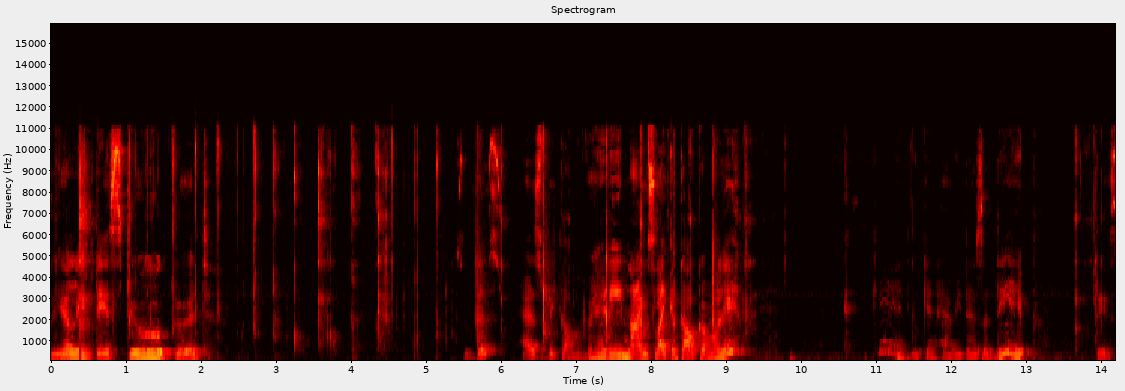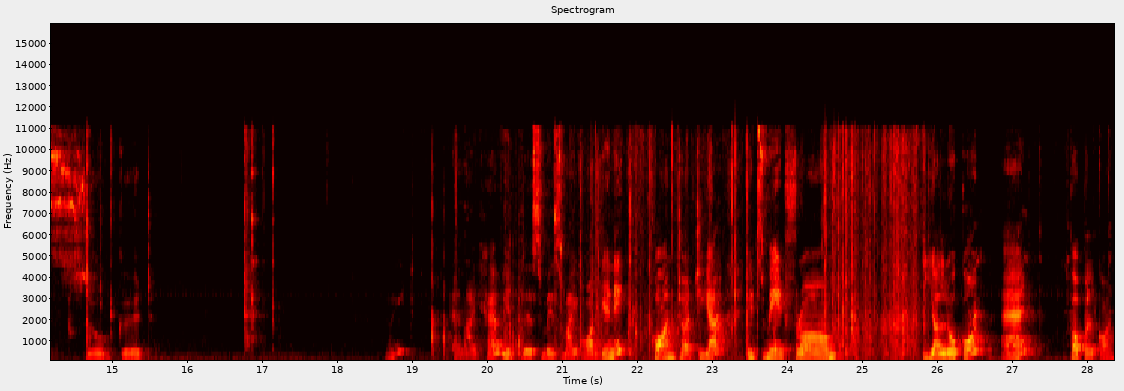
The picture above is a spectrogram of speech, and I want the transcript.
really tastes too good. So this has become very nice like a guacamole. Okay and you can have it as a dip. Tastes so good right? And I have it. This is my organic corn tortilla. It's made from yellow corn and purple corn.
